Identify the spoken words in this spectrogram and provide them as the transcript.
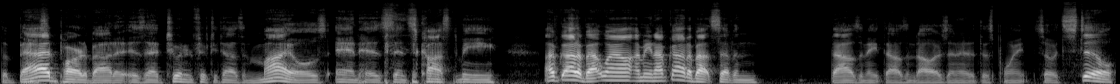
The bad part about it is that two hundred fifty thousand miles and has since cost me. I've got about well, I mean, I've got about seven thousand, eight thousand dollars in it at this point. So it's still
